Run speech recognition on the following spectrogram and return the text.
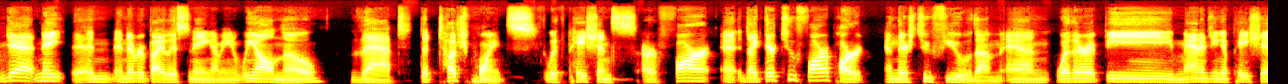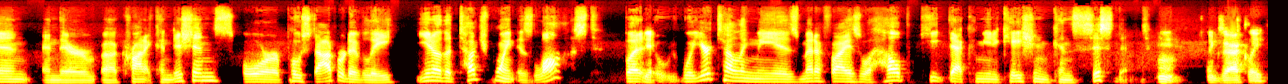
Yeah, Nate, and, and everybody listening, I mean, we all know that the touch points with patients are far, eh, like they're too far apart and there's too few of them. And whether it be managing a patient and their uh, chronic conditions or post operatively, you know, the touch point is lost. But yeah. what you're telling me is Medifies will help keep that communication consistent. Mm, exactly.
